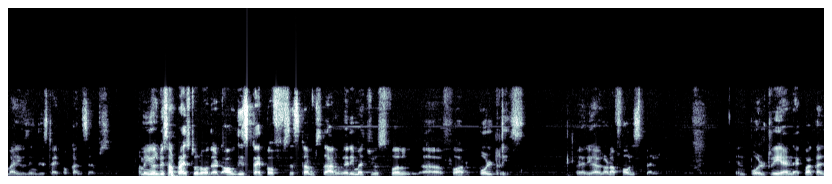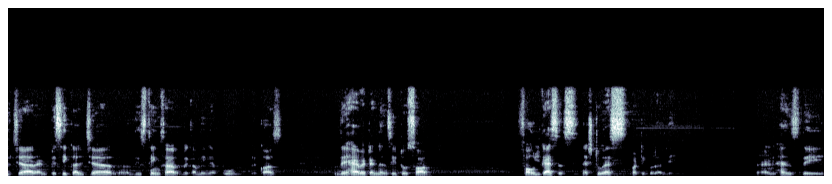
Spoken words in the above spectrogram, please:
by using this type of concepts. I mean you will be surprised to know that all these type of systems are very much useful uh, for poultries where you have a lot of foul smell. In poultry and aquaculture and pisciculture these things are becoming a boon because they have a tendency to sorb foul gases H2S particularly and hence the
